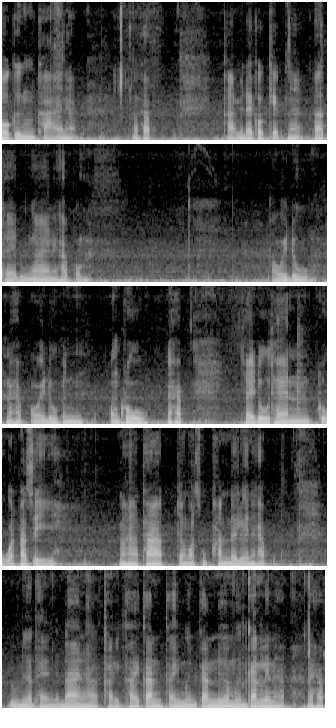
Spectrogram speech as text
ว์กึ่งขายนะฮะนะครับ ขายไม่ได้ก็เก็บนะฮะพาแทดูง่ายนะครับผม เอาไว้ดูนะครับ เอาไว้ดูเป็นองครูนะครับ ใช้ดูแทนกลุ่วัดภาษีมหาธาตุจังหวัดสุพรรณได้เลยนะครับ ดูเนื้อแทนกันได้นะฮะไข่คล้ายกันไข่เหมือนกันเนื้อเหมือนกันเลยนะฮะนะครับ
